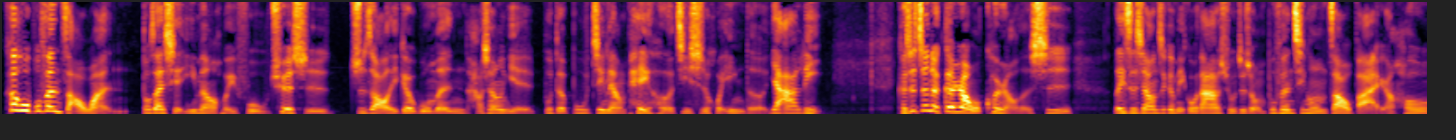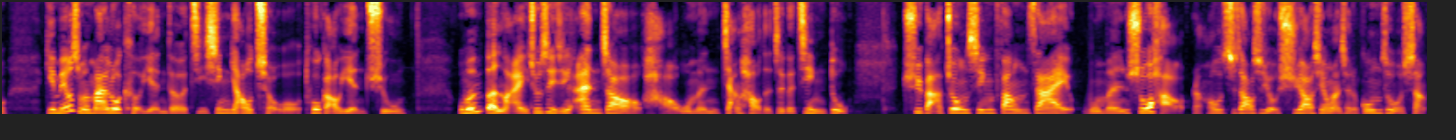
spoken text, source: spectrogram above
客户不分早晚都在写 email 回复，确实制造了一个我们好像也不得不尽量配合、及时回应的压力。可是真的更让我困扰的是，类似像这个美国大叔这种不分青红皂白，然后也没有什么脉络可言的即兴要求哦，脱稿演出。我们本来就是已经按照好我们讲好的这个进度。去把重心放在我们说好，然后知道是有需要先完成的工作上。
